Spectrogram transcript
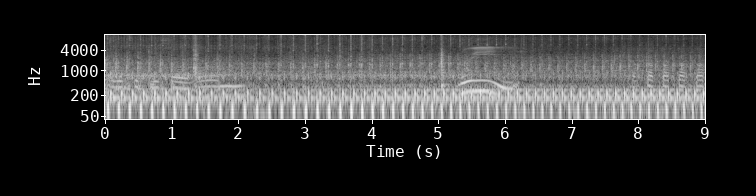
เอาลงเซเกียสองลุยตักตักตักตักตัก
